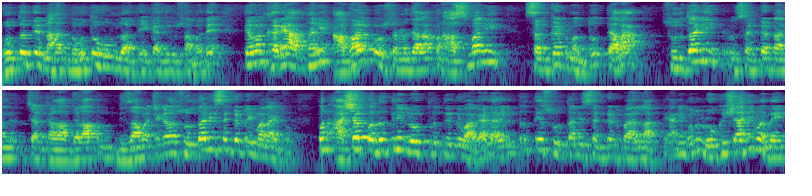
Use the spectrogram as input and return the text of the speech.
होतं ते नव्हतं होऊन जाते एका दिवसामध्ये तेव्हा खऱ्या अर्थाने आभाळ कोसळणं ज्याला आपण आसमानी संकट म्हणतो त्याला सुलतानी संकटांच्या काळात ज्याला आपण निजामाच्या काळात सुलतानी संकटही म्हणायचो पण अशा पद्धतीने लोकप्रतिनिधी वागायला लागले तर ते सुलतानी संकट व्हायला लागते. आणि म्हणून लोकशाहीमध्ये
